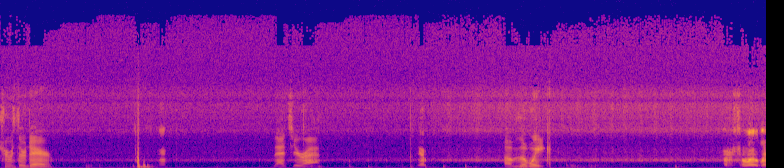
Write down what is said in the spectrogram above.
Truth or dare? That's your app. Yep. Of the week. Absolutely.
